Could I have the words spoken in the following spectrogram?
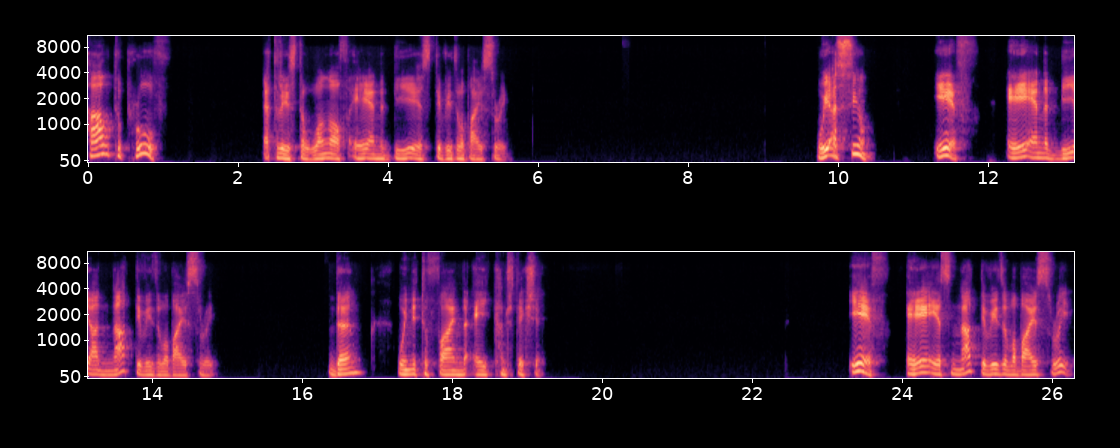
how to prove at least one of A and B is divisible by 3? we assume if A and B are not divisible by 3, then we need to find a contradiction. If A is not divisible by 3,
